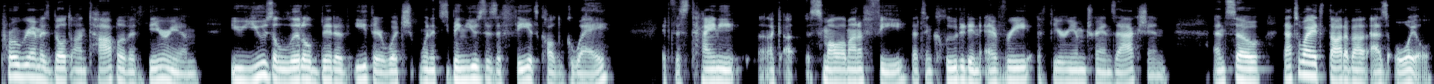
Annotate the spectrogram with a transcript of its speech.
program is built on top of Ethereum. you use a little bit of ether which when it's being used as a fee it's called gwei it's this tiny like a, small amount of fee that's included in every ethereum transaction. And so that's why it's thought about as oil.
